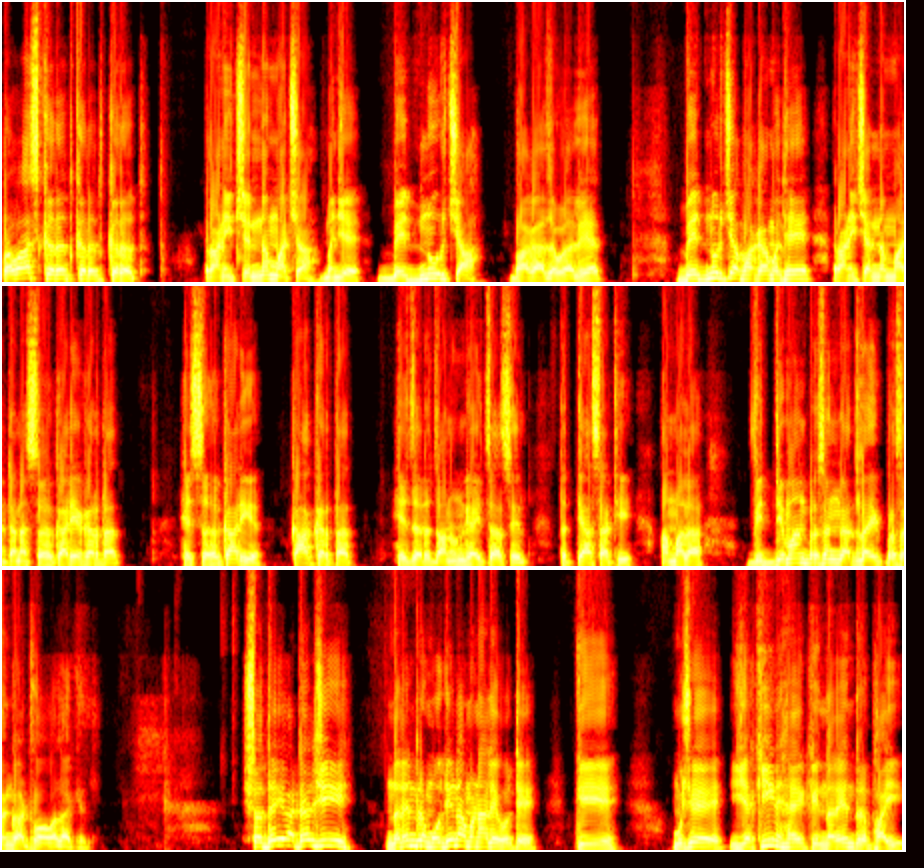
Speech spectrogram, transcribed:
प्रवास करत करत करत राणी चेन्नम्माच्या म्हणजे बेदनूरच्या भागाजवळ आले आहेत. बेदनूरच्या भागामध्ये राणी चेन्नम्मा त्यांना सहकार्य करतात. हे सहकार्य का करतात हे जर जाणून घ्यायचं असेल तर त्यासाठी आम्हाला विद्यमान प्रसंगातला एक प्रसंग आठवावा लागेल. श्रद्धेय अटलजी नरेंद्र मोदींना म्हणाले होते की मुझे यकीन है कि नरेंद्र भाई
